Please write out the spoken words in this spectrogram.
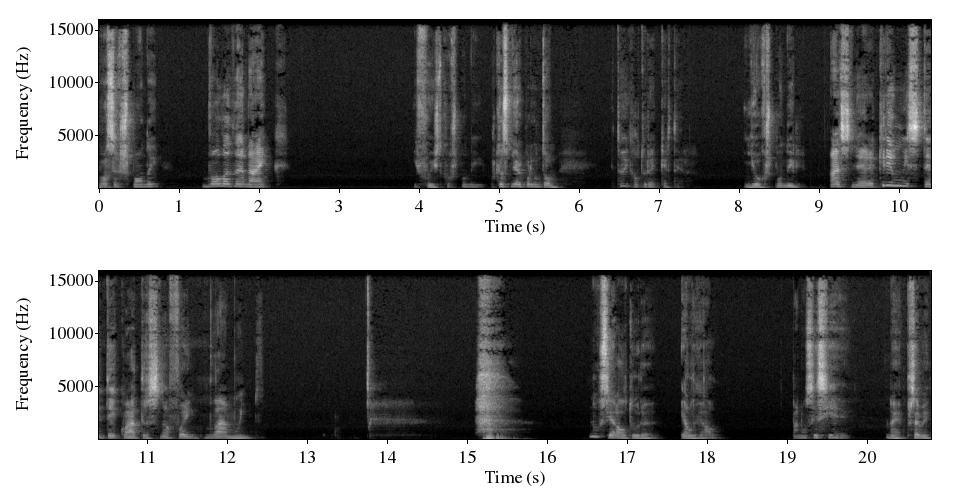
vocês respondem bola da Nike. E foi isto que eu respondi. Porque a senhora perguntou-me então em que altura é que quer ter? E eu respondi-lhe: Olha, senhora, queria um 74 se não for incomodar muito. Negociar a altura é legal? Pá, não sei se é. Não é? Percebem?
